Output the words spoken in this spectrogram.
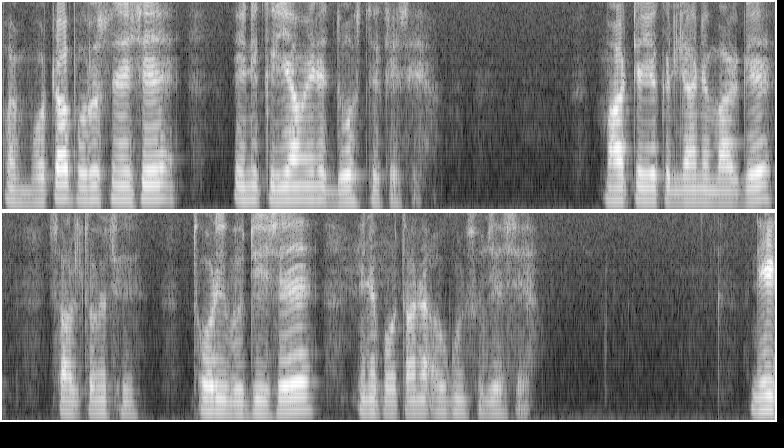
પણ મોટા પુરુષને છે, એની ક્રિયામાં એને દોષ દેખે છે. માટે એ કલ્યાણને માર્ગે ચાલતો નથી. થોડી બુદ્ધિ છે, એને પોતાના અવગુણ સૂજે છે. ને એ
